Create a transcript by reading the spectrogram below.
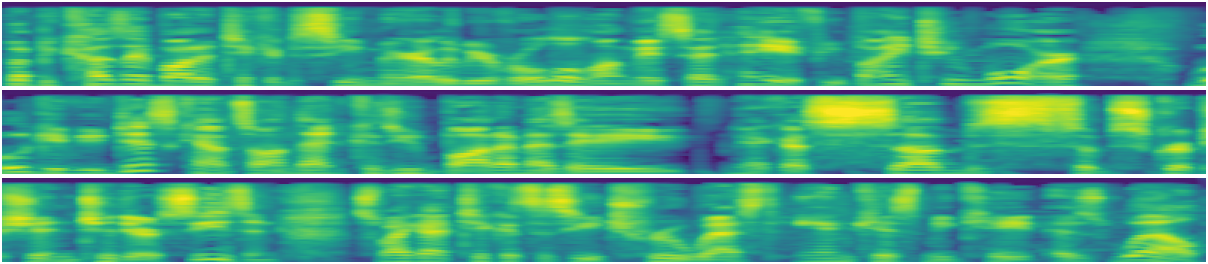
But because I bought a ticket to see Merrily We Roll Along, they said, "Hey, if you buy two more, we'll give you discounts on that because you bought them as a like a sub subscription to their season." So I got tickets to see True West and Kiss Me Kate as well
